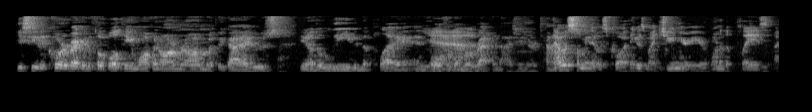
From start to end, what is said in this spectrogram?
you see the quarterback of the football team walking arm in arm with the guy who's you know the lead in the play, and both of them Yeah. are recognizing their talent. That was something that was cool. I think it was my junior year. One of the plays, I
